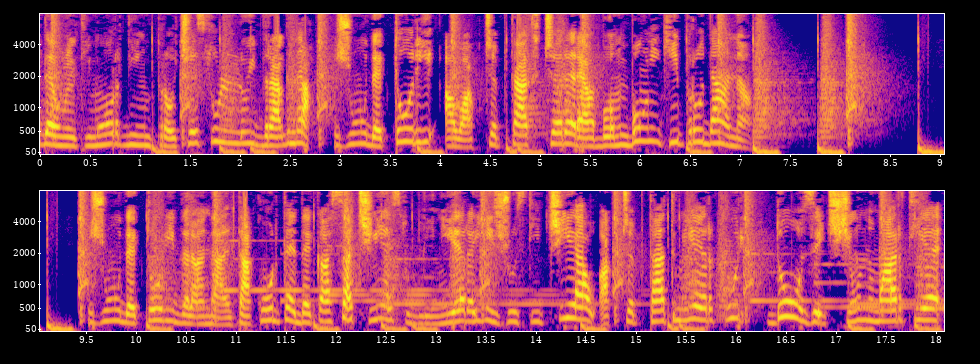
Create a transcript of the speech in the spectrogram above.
de ultimor din procesul lui Dragnea, judecătorii au acceptat cererea bombonicii Prudana. Judecătorii de la Înalta Curte de Casacie sublinierei justicie au acceptat miercuri, 21 martie,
